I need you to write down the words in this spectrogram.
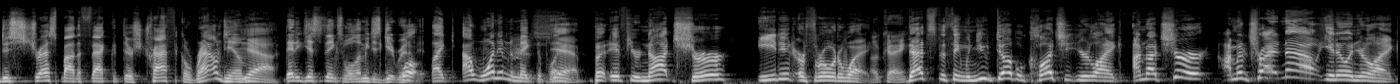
distressed by the fact that there's traffic around him Yeah. that he just thinks, well, let me just get rid Well, of it. Like I want him to make the play. Yeah, but if you're not sure, eat it or throw it away. Okay. That's the thing. When you double clutch it, you're like, I'm not sure. I'm going to try it now. You know, and you're like,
